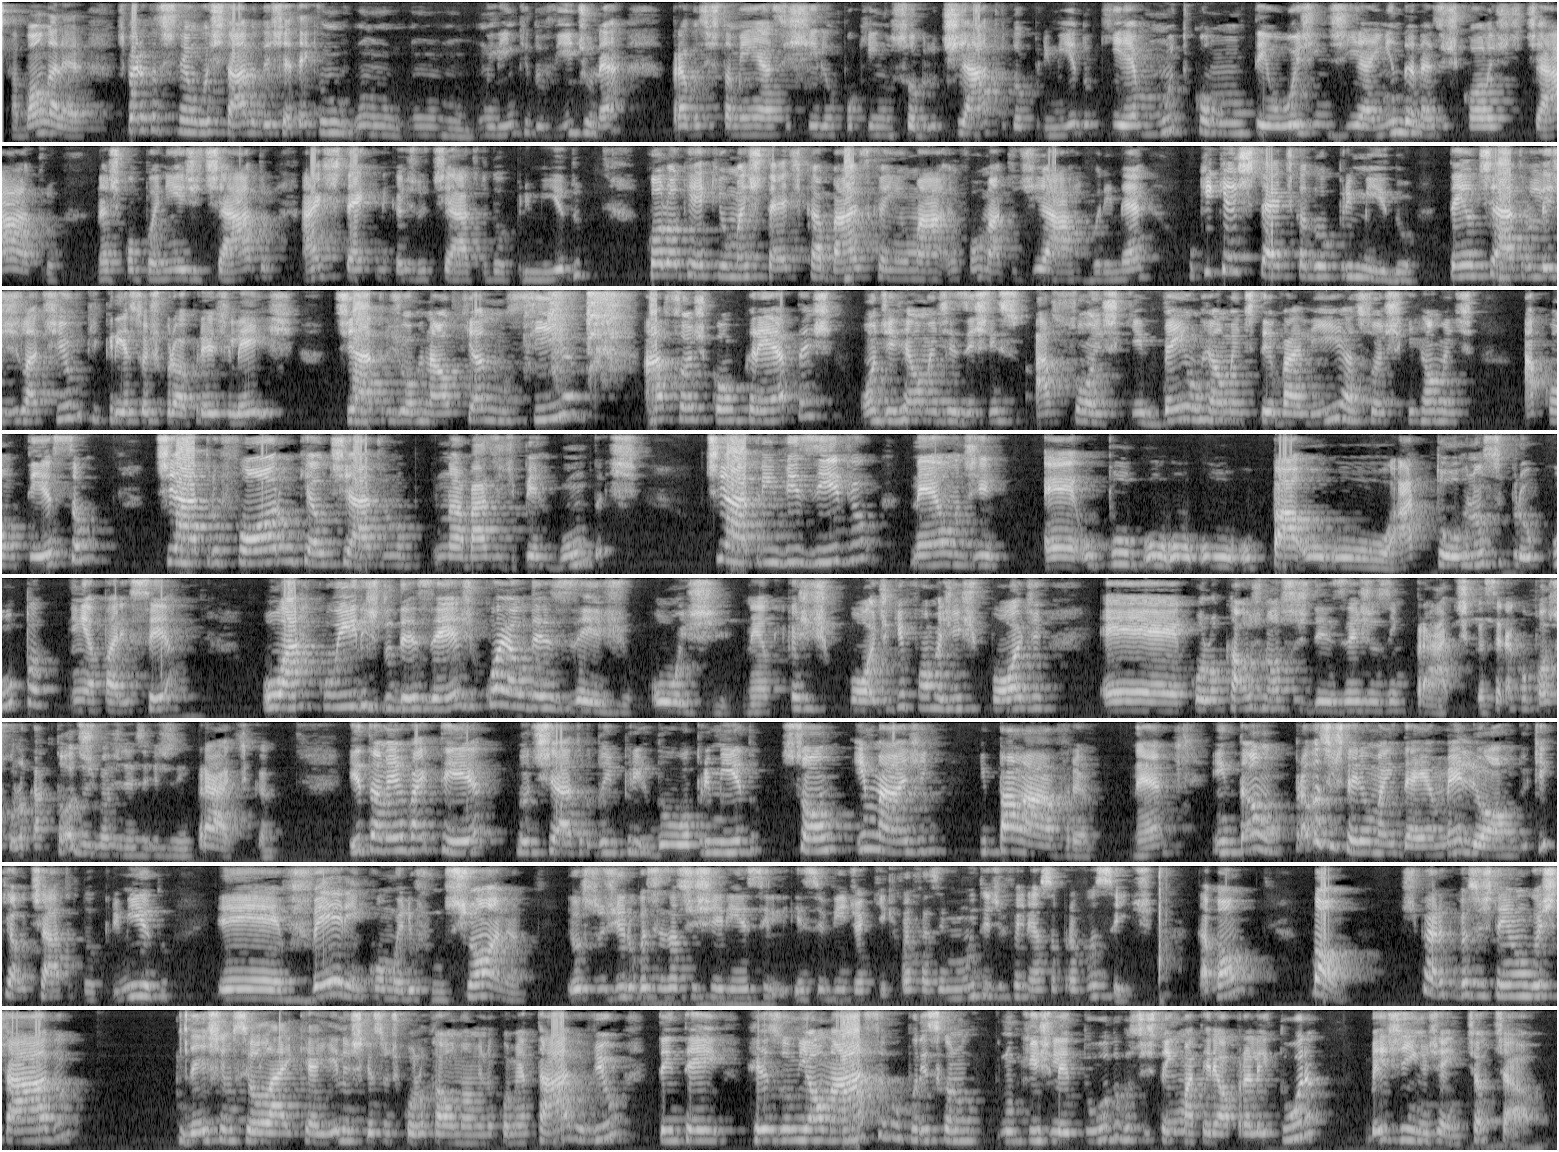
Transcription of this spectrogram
Tá bom, galera? Espero que vocês tenham gostado. Deixei até aqui um, um, um link do vídeo, né? Para vocês também assistirem um pouquinho sobre o teatro do oprimido, que é muito comum ter hoje em dia ainda nas escolas de teatro, nas companhias de teatro, as técnicas do teatro do oprimido. Coloquei aqui uma estética básica em, uma, em formato de árvore, né? O que, que é a estética do oprimido? Tem o teatro legislativo, que cria suas próprias leis, teatro jornal, que anuncia, ações concretas, onde realmente existem ações que venham realmente ter valia, ações que realmente aconteçam. Teatro fórum, que é o teatro no, na base de perguntas. Teatro invisível, né, onde é, o, o, o, o, ator não se preocupa em aparecer. O arco-íris do desejo, qual é o desejo hoje? Né? O que, que a gente pode, de que forma a gente pode é, colocar os nossos desejos em prática? Será que eu posso colocar todos os meus desejos em prática? E também vai ter no teatro do, do oprimido som, imagem e palavra. Né? Então, para vocês terem uma ideia melhor do que, que é o teatro do oprimido, é, verem como ele funciona, eu sugiro vocês assistirem esse, esse vídeo aqui que vai fazer muita diferença para vocês, tá bom? Bom, espero que vocês tenham gostado. Deixem o seu like aí, não esqueçam de colocar o nome no comentário, viu? Tentei resumir ao máximo, por isso que eu não, não quis ler tudo. Vocês têm material para leitura. Beijinho, gente. Tchau, tchau.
